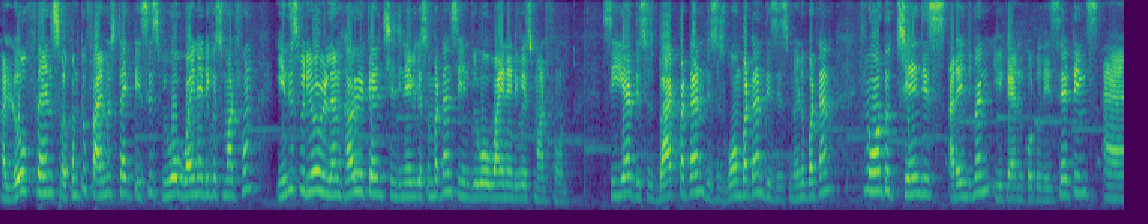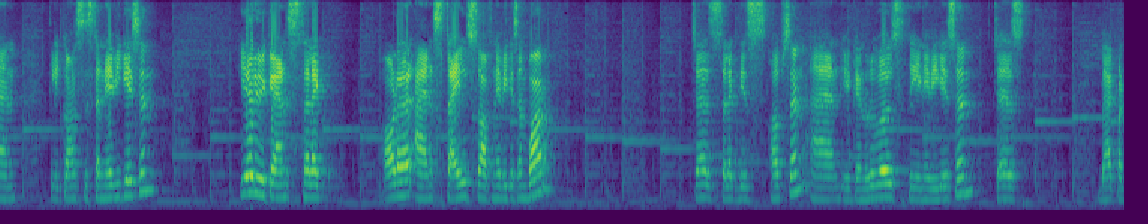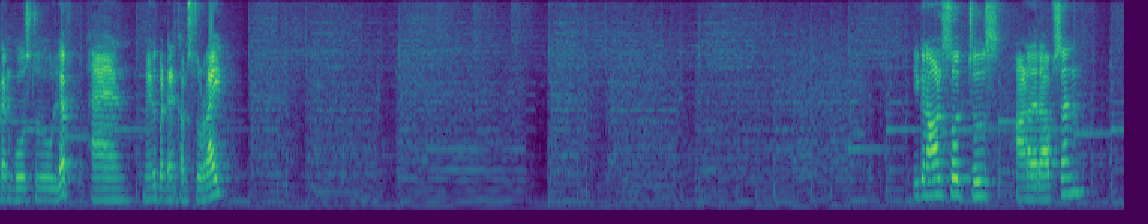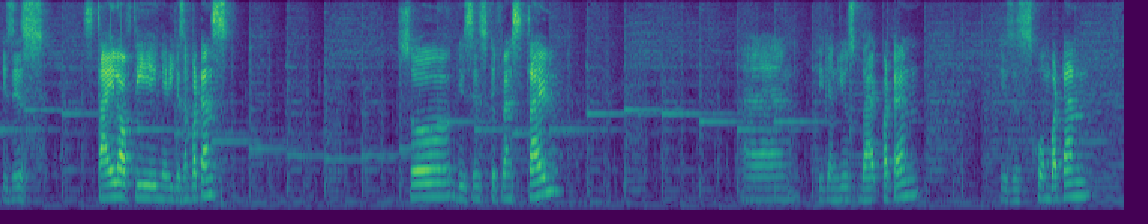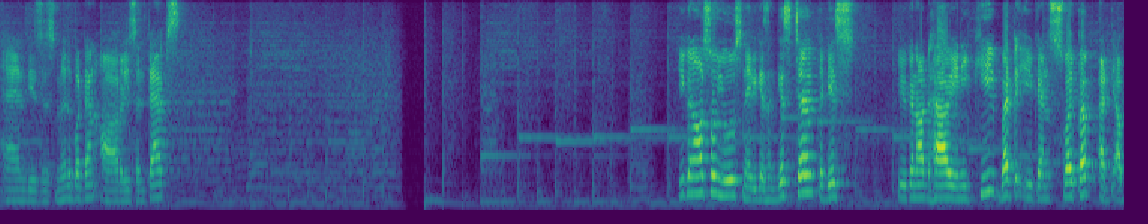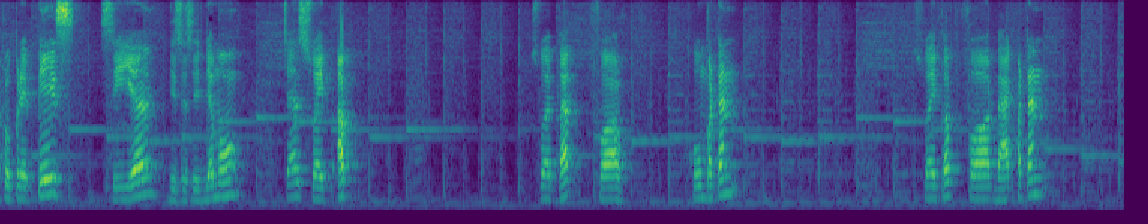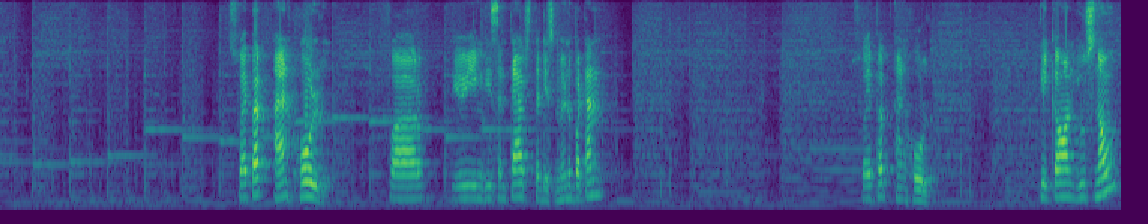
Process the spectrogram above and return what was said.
Hello friends, welcome to 5 Minutes Tech. This is Vivo Y95 smartphone. In this video, we'll learn how you can change navigation buttons in Vivo Y95 smartphone. See here, this is back button, this is home button, this is menu button. If you want to change this arrangement, you can go to the settings and click on system navigation. Here you can select order and styles of navigation bar. Just select this option and you can reverse the navigation. Just back button goes to left and menu button comes to right. You can also choose another option. This is style of the navigation buttons. So this is different style. And you can use back button this is home button and this is menu button or recent tabs. You can also use navigation gesture that is you cannot have any key but you can swipe up at the appropriate place. See here this is a demo. Just swipe up. Swipe up for home button swipe up for back button. Swipe up and hold. For viewing recent tabs that is menu button. Swipe up and hold. Click on use now.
